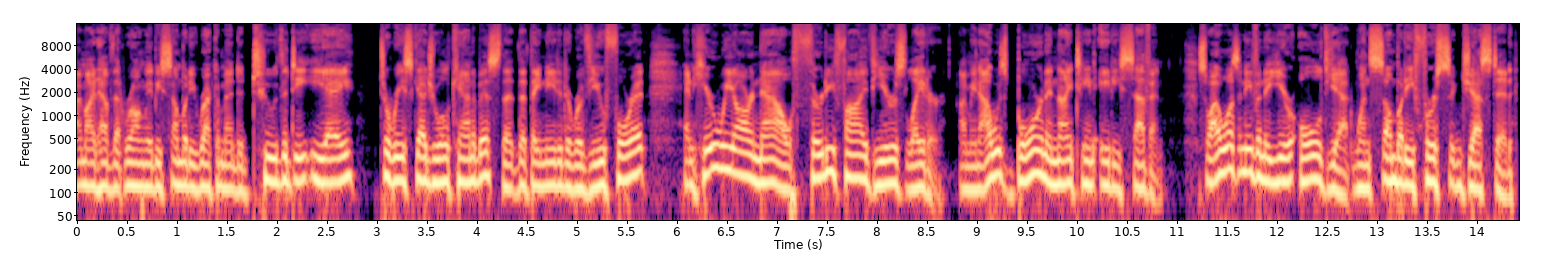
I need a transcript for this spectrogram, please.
I might have that wrong. Maybe somebody recommended to the DEA to reschedule cannabis, that, that they needed a review for it. And here we are now, 35 years later. I mean, I was born in 1987. So I wasn't even a year old yet when somebody first suggested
